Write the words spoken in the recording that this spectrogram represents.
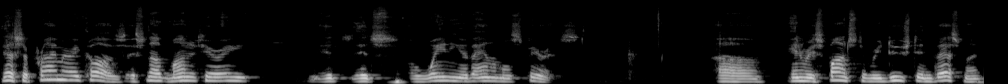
That's the primary cause. It's not monetary. It's, it's a waning of animal spirits. Uh, in response to reduced investment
